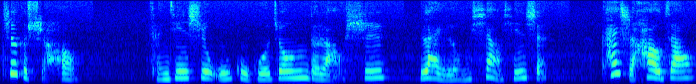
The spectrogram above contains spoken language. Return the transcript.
这个时候，曾经是五谷国中的老师赖龙孝先生，开始号召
